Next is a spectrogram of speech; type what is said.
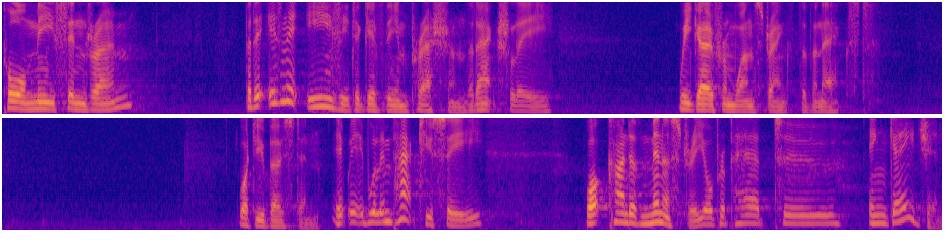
poor me syndrome. But isn't it easy to give the impression that actually we go from one strength to the next? What do you boast in? It, it, will impact, you see, what kind of ministry you're prepared to engage in.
